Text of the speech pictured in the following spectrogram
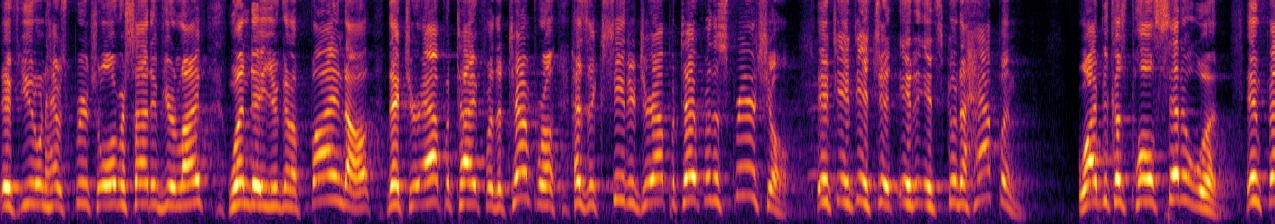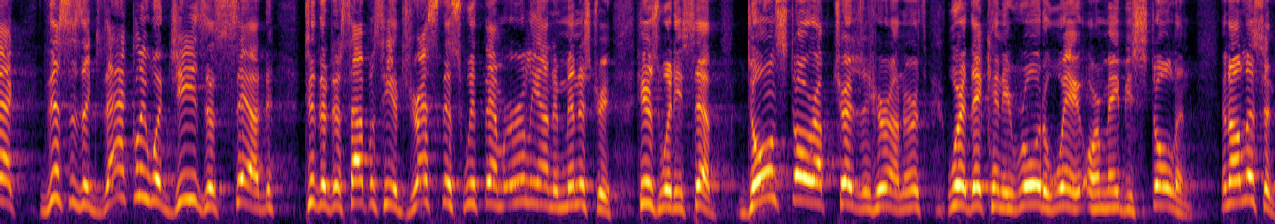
if you don't have spiritual oversight of your life, one day you're going to find out that your appetite for the temporal has exceeded your appetite for the spiritual. It, it, it, it, it it's going to happen. Why? Because Paul said it would. In fact, this is exactly what Jesus said to the disciples. He addressed this with them early on in ministry. Here's what he said Don't store up treasure here on earth where they can erode away or may be stolen. And now listen,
